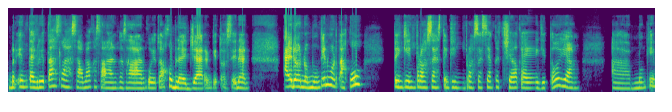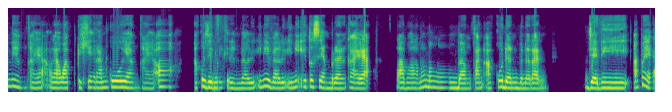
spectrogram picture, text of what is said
berintegritas lah sama kesalahan-kesalahanku itu aku belajar gitu sih dan I don't know mungkin menurut aku thinking proses thinking proses yang kecil kayak gitu yang uh, mungkin yang kayak lewat pikiranku yang kayak oh aku jadi mikirin value ini value ini itu sih yang beneran kayak lama-lama mengembangkan aku dan beneran jadi apa ya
